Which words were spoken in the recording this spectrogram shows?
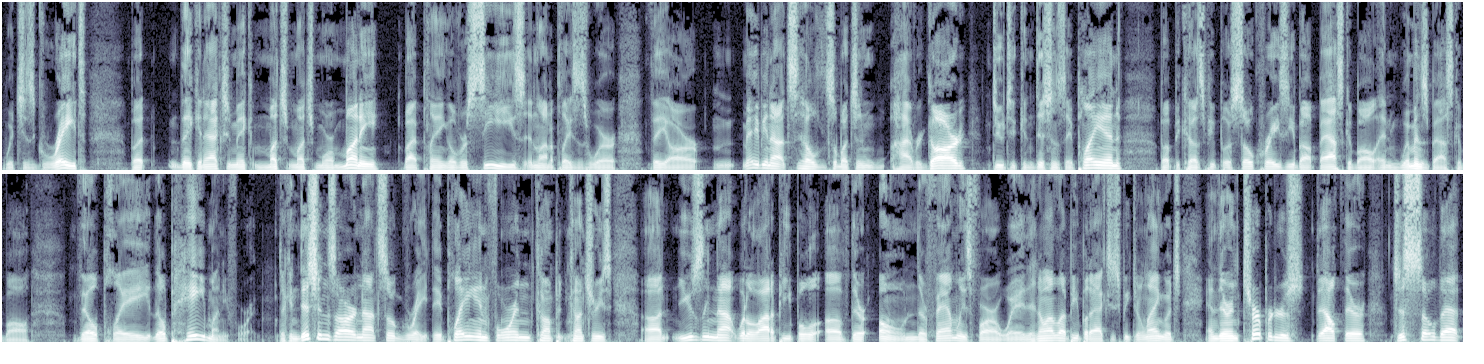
which is great, but they can actually make much, much more money by playing overseas in a lot of places where they are maybe not held so much in high regard due to conditions they play in, but because people are so crazy about basketball and women's basketball, they'll play they'll pay money for it. The conditions are not so great. They play in foreign countries, uh, usually not with a lot of people of their own. Their families far away. They don't have a lot of people to actually speak their language, and they're interpreters out there just so that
